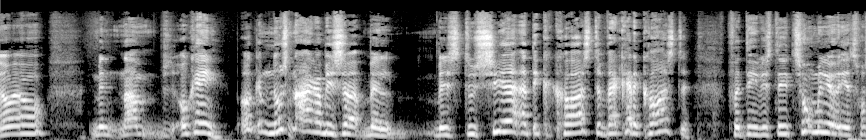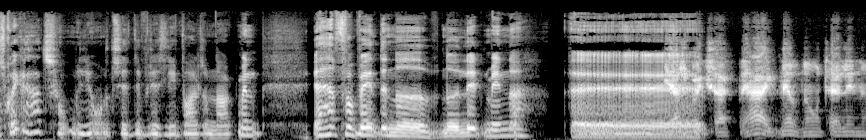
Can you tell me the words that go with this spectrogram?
Jo, jo. Men, nej, okay. okay. Nu snakker vi så vel... Hvis du siger, at det kan koste, hvad kan det koste? Fordi hvis det er 2 millioner... Jeg tror sgu ikke, jeg har 2 millioner til. Det bliver lige voldsomt nok. Men jeg havde forventet noget, noget lidt mindre. Øh... Jeg har sgu ikke sagt, jeg har ikke nævnt nogen tal endnu.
